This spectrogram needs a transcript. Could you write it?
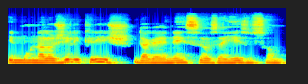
in mu naložili križ, da ga je nesel za Jezusom.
